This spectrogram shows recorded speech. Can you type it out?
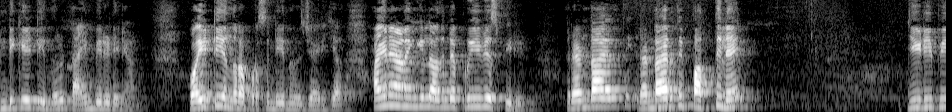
ഇൻഡിക്കേറ്റ് ചെയ്യുന്നത് ടൈം പീരീഡിനെയാണ് വൈ ടി എന്ന് റെപ്രസെന്റ് ചെയ്യുന്നത് വിചാരിക്കുക. അങ്ങനെയാണെങ്കിൽ അതിന്റെ പ്രീവിയസ് പീരീഡ് രണ്ടായിരത്തി രണ്ടായിരത്തി പത്തിലെ G D P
